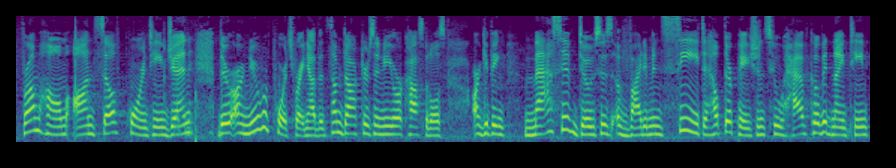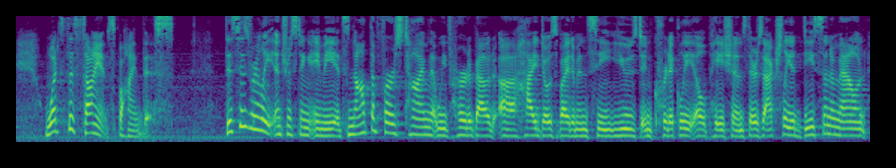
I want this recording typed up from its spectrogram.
from home on self quarantine. Jen, there are new reports right now that some doctors in New York hospitals are giving massive doses of vitamin C to help their patients who have COVID 19. What's the science behind this? This is really interesting, Amy. It's not the first time that we've heard about uh, high dose vitamin C used in critically ill patients. There's actually a decent amount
